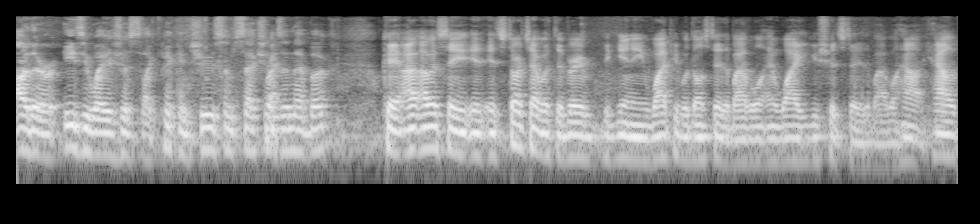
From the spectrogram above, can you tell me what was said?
Are there easy ways just like pick and choose some sections Right. in that book? Okay, I, I would say it, it starts out with the very beginning why people don't study the Bible and why you should study the Bible, how, how,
